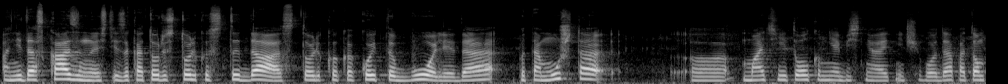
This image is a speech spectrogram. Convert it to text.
а, недосказанность, из-за которой столько стыда, столько какой-то боли, да, потому что э, мать ей толком не объясняет ничего, да, потом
